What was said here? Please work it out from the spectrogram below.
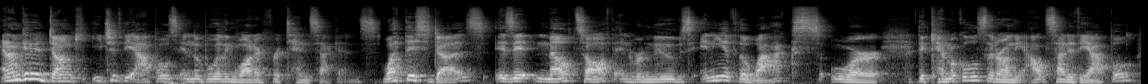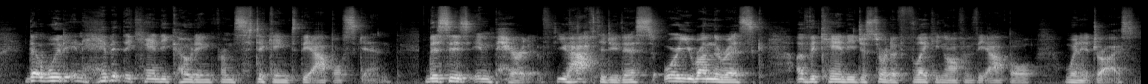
and I'm gonna dunk each of the apples in the boiling water for 10 seconds. What this does is it melts off and removes any of the wax or the chemicals that are on the outside of the apple that would inhibit the candy coating from sticking to the apple skin. This is imperative. You have to do this or you run the risk of the candy just sort of flaking off of the apple when it dries.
